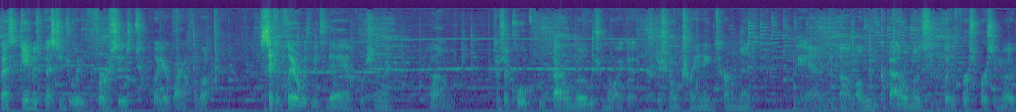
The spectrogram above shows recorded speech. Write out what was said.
Best game is best enjoyed versus two player I don't by Alpha. second player with me today, unfortunately. Um, there's a cool group battle mode, which is more like a traditional training tournament, and um, a link battle mode, so you can play the first person mode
